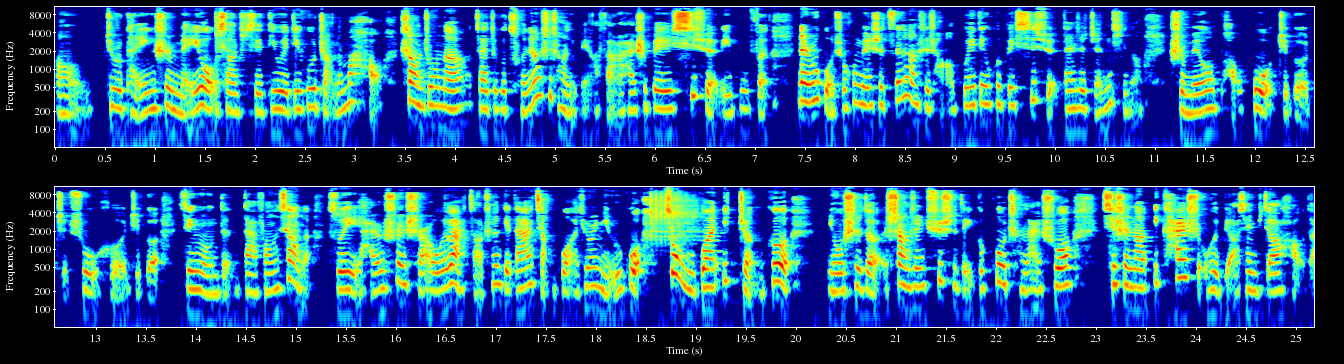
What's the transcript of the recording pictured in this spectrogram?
嗯，就是肯定是没有像这些低位低估涨那么好。上周呢，在这个存量市场里面啊，反而还是被吸血了一部分。那如果说后面是增量市场，不一定会被吸血，但是整体呢是没有跑过这个指数和这个金融等大方向的，所以还是顺势而为吧。早晨给大家讲过啊，就是你如果纵观一整个。牛市的上升趋势的一个过程来说，其实呢，一开始会表现比较好的，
